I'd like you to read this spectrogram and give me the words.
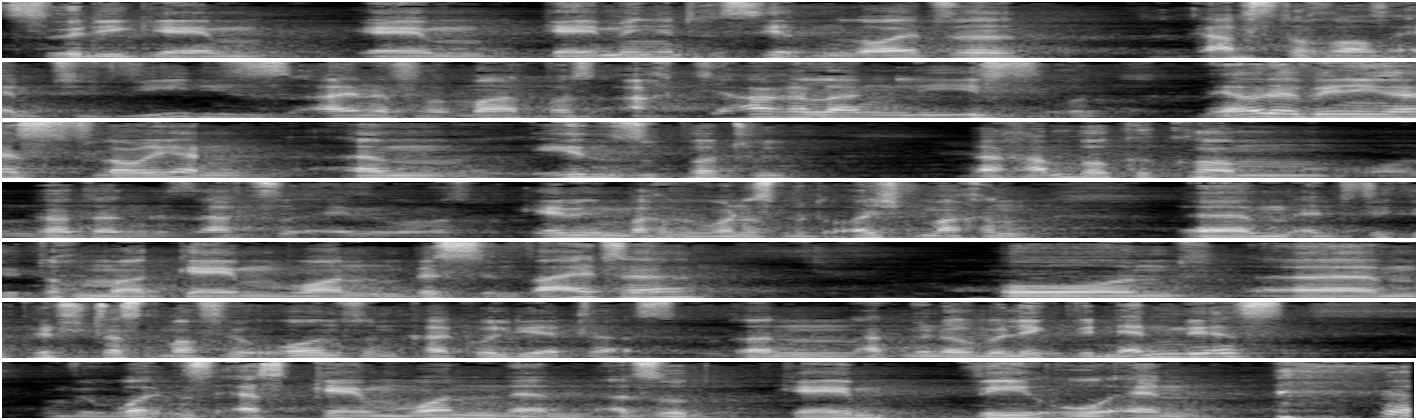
für die Game, Game, Gaming interessierten Leute. Da gab es doch auf MTV dieses eine Format, was acht Jahre lang lief und mehr oder weniger ist Florian ähm, eh ein super Typ nach Hamburg gekommen und hat dann gesagt so, ey, wir wollen was mit Gaming machen, wir wollen das mit euch machen, ähm, entwickelt doch mal Game One ein bisschen weiter und ähm, pitcht das mal für uns und kalkuliert das. Und dann hatten wir noch überlegt, wie nennen wir es? Und wir wollten es erst Game One nennen, also Game W-O-N.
